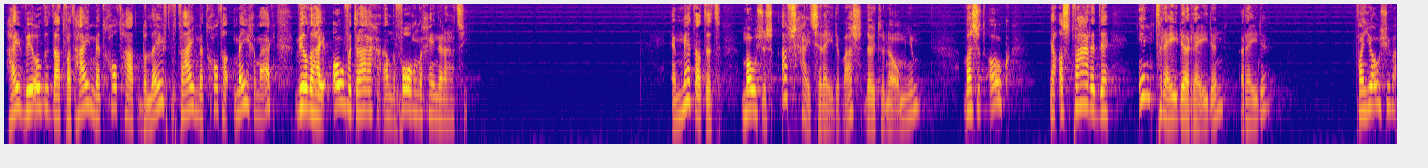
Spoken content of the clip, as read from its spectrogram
Hij wilde dat wat hij met God had beleefd, wat hij met God had meegemaakt, wilde hij overdragen aan de volgende generatie. En met dat het Mozes afscheidsreden was, Deuteronomium, was het ook, ja, als het ware de intredereden reden van Joshua.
